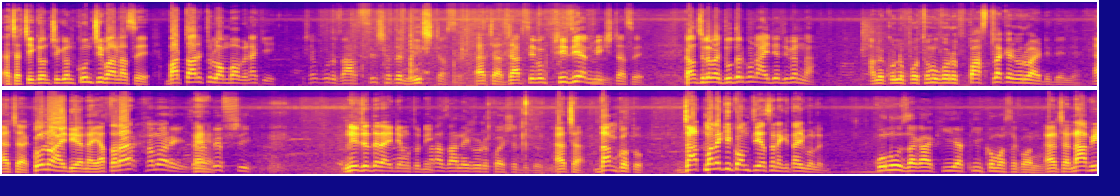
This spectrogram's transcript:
আচ্ছা চিকন চিকন কুঞ্চি মান আছে। বাট তো আর একটু লম্বা হবে নাকি? সবগুলো জার্সির সাথে মিক্সড আছে। আচ্ছা জার্সি এবং ফ্রিজিয়ান মিক্সড আছে। কাউন্সিলর ভাই দুধের কোনো আইডিয়া দিবেন না? আমি কোনো প্রথম গরু পাঁচ লাখের গরু আইডি দিই না আচ্ছা কোনো আইডিয়া নাই। আপনারা? খামারি যারা হ্যাঁ। ব্যবসায়িক। নিজেদের আইডিয়া মতো নেই। তারা জানে গরুটা পয়সা দিতে আচ্ছা দাম কত? জাত মানে কি কমতি আছে নাকি তাই বলেন। কোন জায়গা কি কি কম আছে কোন? আচ্ছা নাভি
